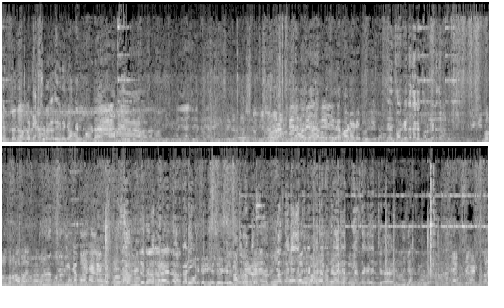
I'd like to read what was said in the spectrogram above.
একটা দাম বাট একশো টাকা দেবে নাকি আমাকে ধরো ধরো। টোটাল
